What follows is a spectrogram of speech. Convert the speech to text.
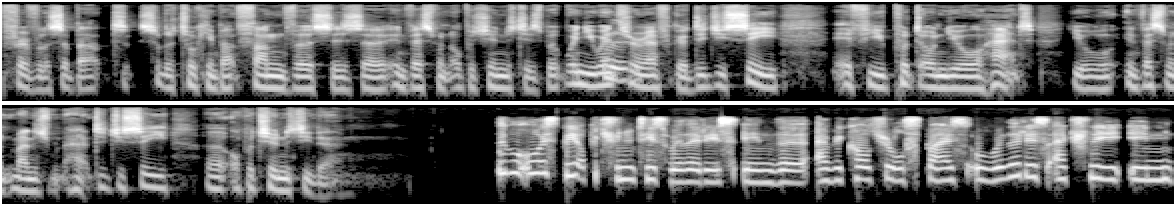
frivolous about sort of talking about fund versus uh, investment opportunities. But when you went mm. through Africa, did you see, if you put on your hat, your investment management hat, did you see uh, opportunity there? There will always be opportunities, whether it is in the agricultural space or whether it is actually in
